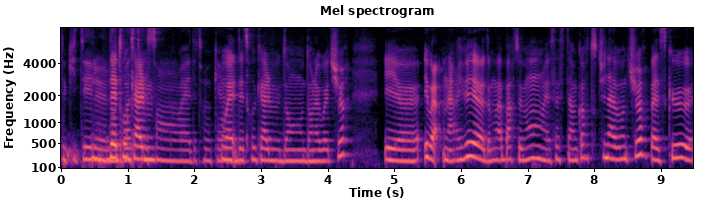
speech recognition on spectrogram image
De quitter le. D'être au calme. Ouais, d'être au calme. Ouais, d'être au calme dans, dans la voiture. Et, et, voilà, on est arrivé dans mon appartement. Et ça, c'était encore toute une aventure parce que.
